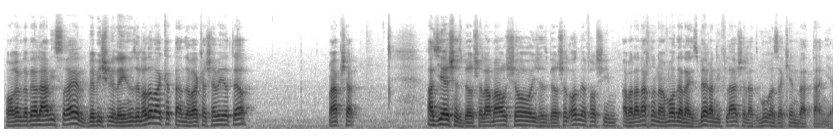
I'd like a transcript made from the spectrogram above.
הוא הרי מדבר לעם ישראל, ובשבילנו זה לא דבר קטן, זה דבר קשה ביותר. מה הפשט? אז יש הסבר של המרשו, יש הסבר של עוד מפרשים, אבל אנחנו נעמוד על ההסבר הנפלא של הדמור הזקן בתניא.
